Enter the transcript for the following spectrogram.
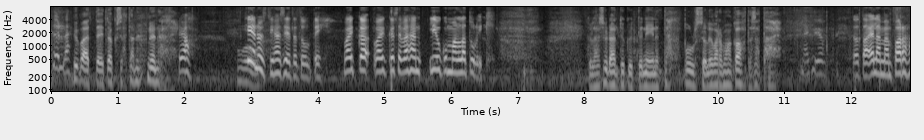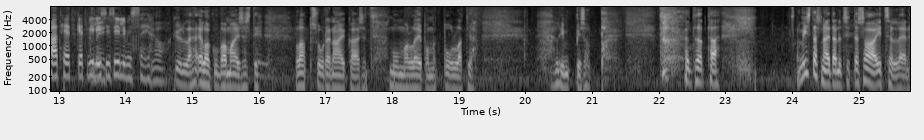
Kyllä. Hyvä, ettei töksähtänyt nenälle. Joo. Wow. Hienostihan sieltä tultiin, vaikka, vaikka se vähän liukumalla tulikin. Kyllä sydän tykytti niin, että pulssi oli varmaan 200. Näkyy tota, elämän parhaat hetket vilisi niin. silmissä. Ja... Joo, kyllä, elokuvamaisesti. Kyllä. lapsuuden aikaiset mummon leipomat pullat ja limppisoppa. tota, Mistäs näitä nyt sitten saa itselleen,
